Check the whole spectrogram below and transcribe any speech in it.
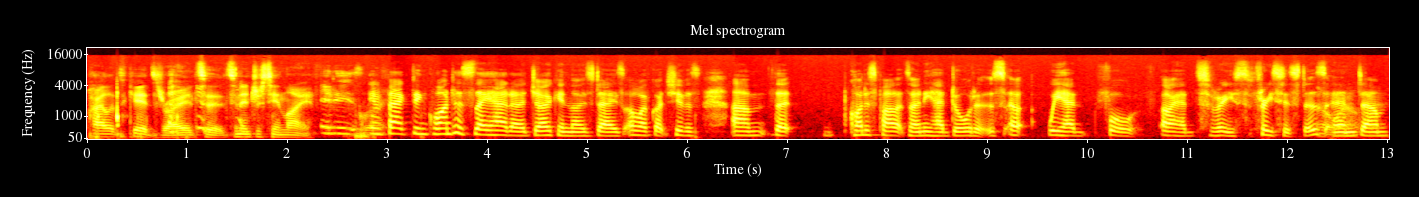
pilots' kids, right? It's a, it's an interesting life. It is. In fact, in Qantas, they had a joke in those days. Oh, I've got shivers. Um, that Qantas pilots only had daughters. Uh, we had four. I had three three sisters, Oh, wow. and um,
